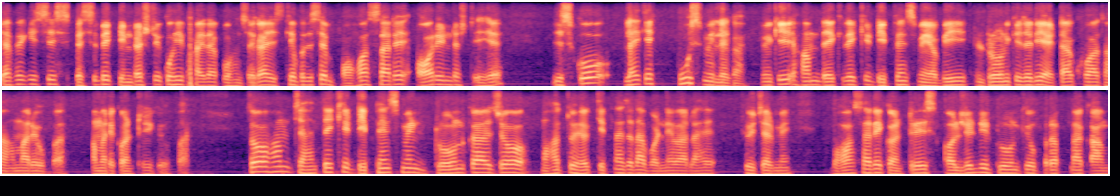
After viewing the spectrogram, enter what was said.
या फिर किसी स्पेसिफिक इंडस्ट्री को ही फ़ायदा पहुंचेगा, इसके वजह से बहुत सारे और इंडस्ट्री है जिसको लाइक एक पूछ मिलेगा। क्योंकि हम देख रहे कि डिफेंस में अभी ड्रोन के ज़रिए अटैक हुआ था हमारे ऊपर, हमारे कंट्री के ऊपर। तो हम जानते हैं कि डिफेंस में ड्रोन का जो महत्व है, कितना ज़्यादा बढ़ने वाला है फ्यूचर में। बहुत सारे कंट्रीज़ ऑलरेडी ड्रोन के ऊपर अपना काम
